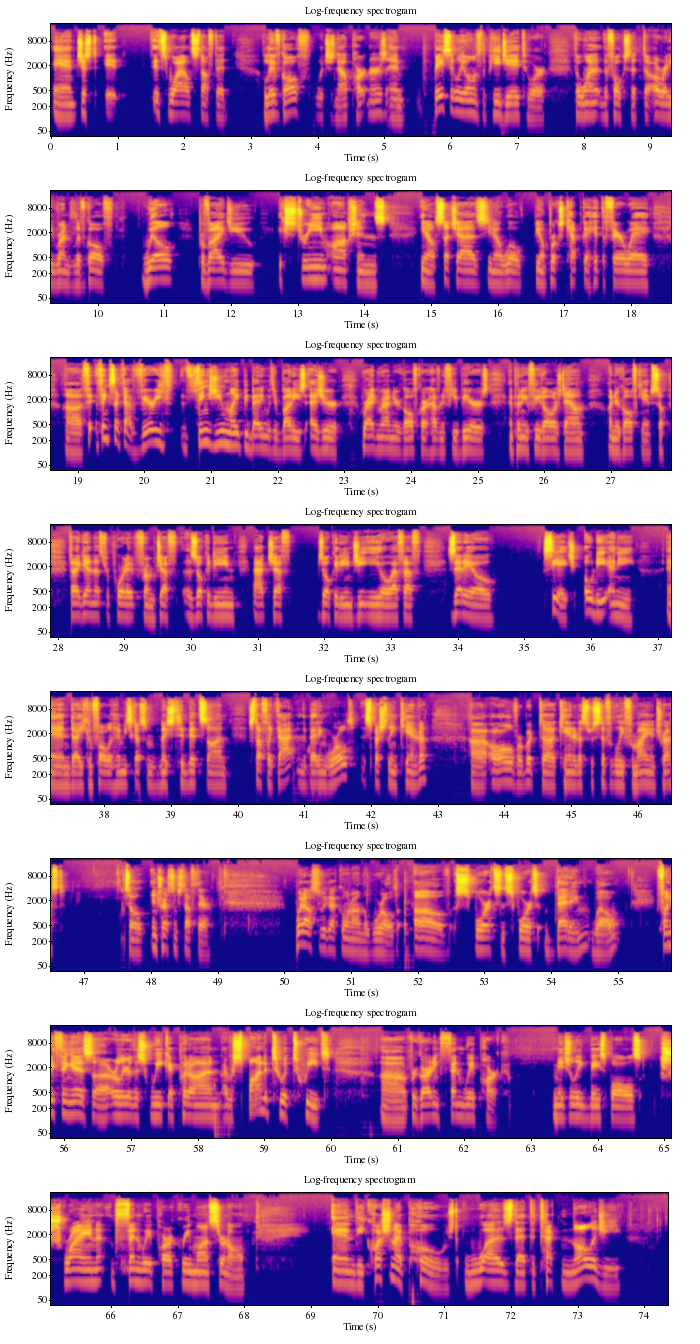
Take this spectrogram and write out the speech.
and just it, it's wild stuff that LIV Golf, which is now partners and basically owns the PGA Tour, the one the folks that already run LIV Golf, will provide you extreme options. You know, such as you know, will you know Brooks Koepka hit the fairway? Uh, th- things like that. Very th- things you might be betting with your buddies as you're riding around your golf cart, having a few beers, and putting a few dollars down on your golf game. So that again, that's reported from Geoff Zochodne at Geoff Zochodne, G E O F F Z A O C H O D N E. And uh, you can follow him. He's got some nice tidbits on stuff like that in the betting world, especially in Canada, uh, all over, but uh, Canada specifically for my interest. So interesting stuff there. What else have we got going on in the world of sports and sports betting? Well, funny thing is, uh, earlier this week I put on, I responded to a tweet uh, regarding Fenway Park, Major League Baseball's shrine, Fenway Park, Green Monster, and all. And the question I posed was that the technology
